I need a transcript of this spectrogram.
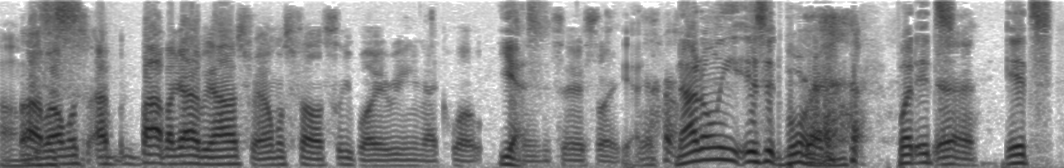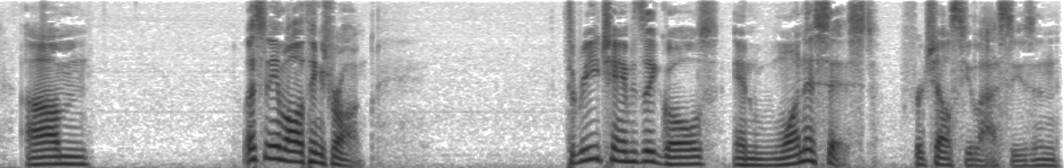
Um, Bob, I almost, I, Bob, I gotta be honest with you. I almost fell asleep while you're reading that quote. Yes. I mean, seriously. Yeah. Not only is it boring, Yeah. but it's Yeah. it's um let's name all the things wrong. Three Champions League goals and one assist for Chelsea last season,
